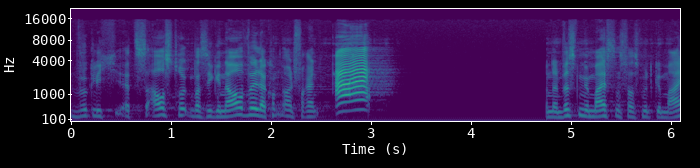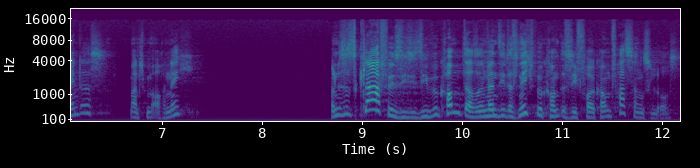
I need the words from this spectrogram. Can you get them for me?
wirklich jetzt ausdrücken, was sie genau will, da kommt einfach ein Ah! Und dann wissen wir meistens, was mit gemeint ist, manchmal auch nicht. Und es ist klar für sie, sie bekommt das. Und wenn sie das nicht bekommt, ist sie vollkommen fassungslos.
